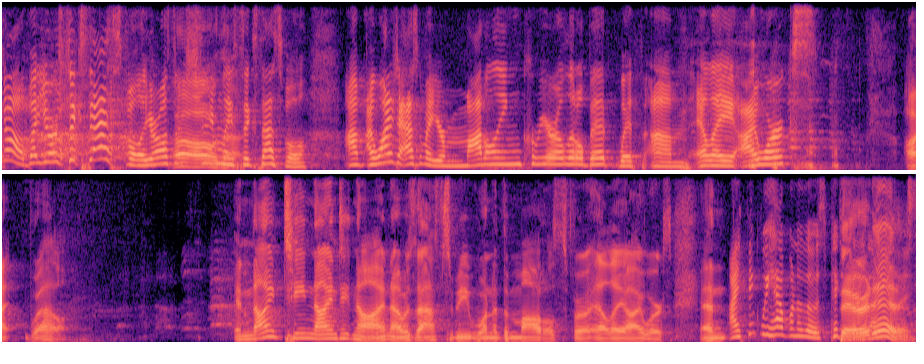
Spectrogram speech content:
no, but you're successful. You're also Oh, extremely that. successful. Um, I wanted to ask about your modeling career a little bit with um, LA Eyeworks. I well. In 1999, I was asked to be one of the models for LA Eyeworks, and I think we have one of those pictures. there it actually.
